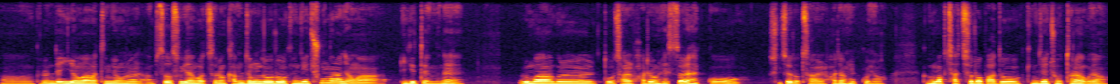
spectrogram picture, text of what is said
어, 그런데 이 영화 같은 경우는 앞서 소개한 것처럼 감정적으로 굉장히 충만한 영화이기 때문에 음악을 또 잘 활용했어야 했고 실제로 잘 활용했고요. 그 음악 자체로 봐도 굉장히 좋더라고요.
